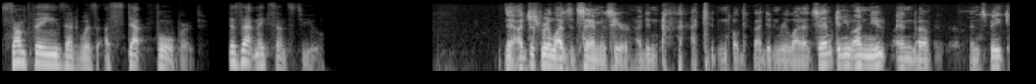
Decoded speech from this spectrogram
something that was a step forward. Does that make sense to you? Yeah, I just realized that Sam is here. I didn't. I didn't know that. I didn't realize that. Sam, can you unmute and uh, and speak?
